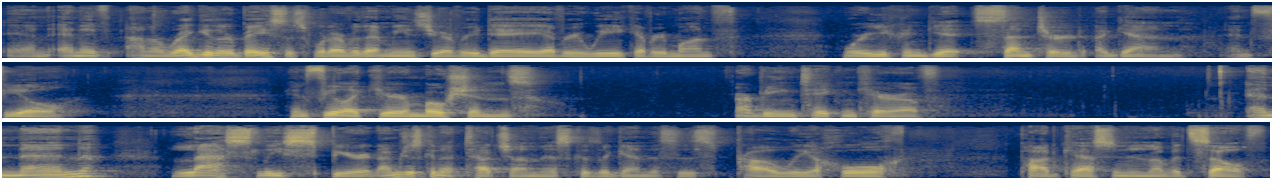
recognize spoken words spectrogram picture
and and if on a regular basis, whatever that means to you, every day, every week, every month, where you can get centered again and feel and feel like your emotions are being taken care of. And then Lastly, spirit. I'm just going to touch on this because, again, this is probably a whole podcast in and of itself.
